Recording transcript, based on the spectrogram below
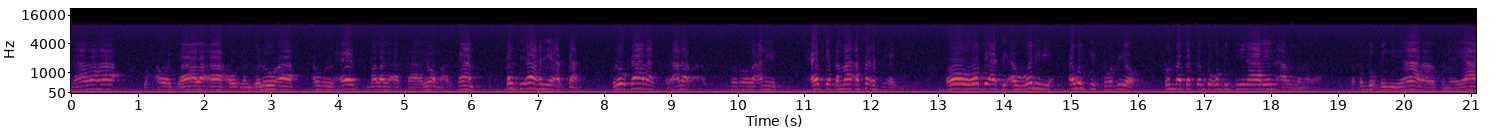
naagaha waxa oo jaala ah oo dhangalow ah awal ma laga arkaayo ma arkaan. Bal fi akhirihi arkaan. Walow kaana yani xeedka dhamaan asacisyahay oo wabia fi awalihi awalkiisa wadiyo uma tasaduq bidinaarin ala tasaduq biniyaar ala sameeyaa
